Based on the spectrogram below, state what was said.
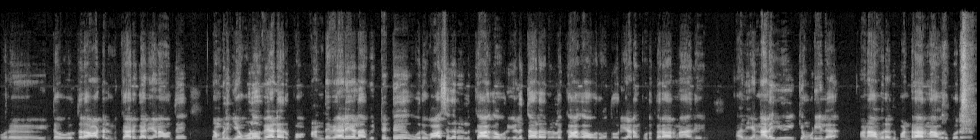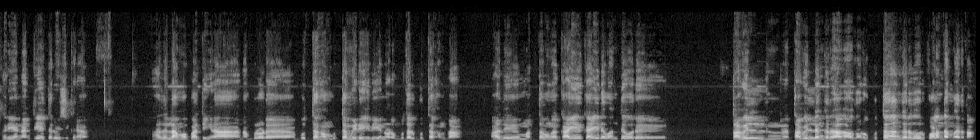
ஒரு இந்த ஒரு இதில் ஆற்றல் மிக்கா இருக்காரு. ஏன்னா வந்து நம்மளுக்கு எவ்வளோ வேலை இருக்கும். அந்த வேலையெல்லாம் விட்டுட்டு ஒரு வாசகர்களுக்காக ஒரு எழுத்தாளர்களுக்காக அவர் வந்து ஒரு இடம் கொடுக்குறாருன்னா அது அது என்னால் யூகிக்க முடியல. ஆனால் அவர் அது பண்ணுறாருன்னா அவருக்கு ஒரு பெரிய நன்றியை தெரிவிச்சுக்கிறேன். அது இல்லாமல் பார்த்தீங்கன்னா நம்மளோட புத்தகம் முத்தமிடு இது என்னோட முதல் புத்தகம் தான். அது மற்றவங்க கை கையில் வந்து ஒரு தவில் தவில்ங்கிறது அதாவது ஒரு புத்தகங்கிறது ஒரு குழந்தை மாதிரி தான்.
